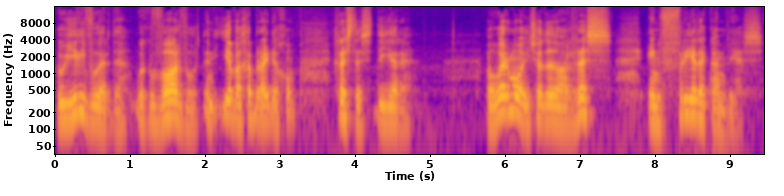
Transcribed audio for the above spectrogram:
hoe hierdie woorde ook waar word in die ewige bruidegom, Christus die Here. Maar hoor mooi, sodat daar rus en vrede kan wees.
